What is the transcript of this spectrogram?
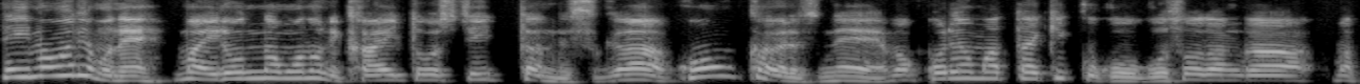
で、今までもね、まあいろんなものに回答していったんですが、今回はですね、まあこれをまた結構こうご相談が、まあ、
